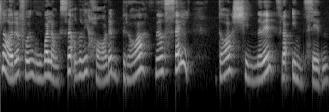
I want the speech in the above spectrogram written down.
klarer å få en god balanse, og når vi har det bra med oss selv, da skinner vi fra innsiden.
